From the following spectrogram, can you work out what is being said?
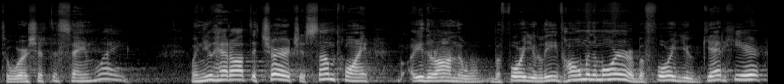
to worship the same way. When you head off to church, at some point, either on the before you leave home in the morning or before you get here,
